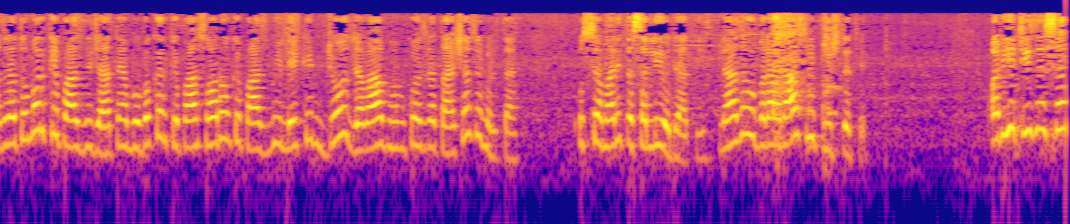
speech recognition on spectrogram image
حضرت عمر کے پاس بھی جاتے ہیں، ابو بکر کے پاس، اوروں کے پاس بھی، لیکن جو جواب ہم کو حضرت عائشہ سے ملتا ہے، اس سے ہماری تسلی ہو جاتی۔ لہٰذا وہ براہ راست بھی پوچھتے تھے۔ اور یہ چیزیں سب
